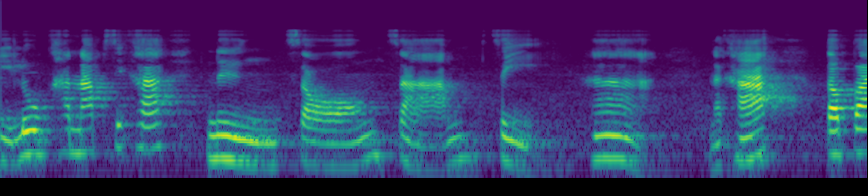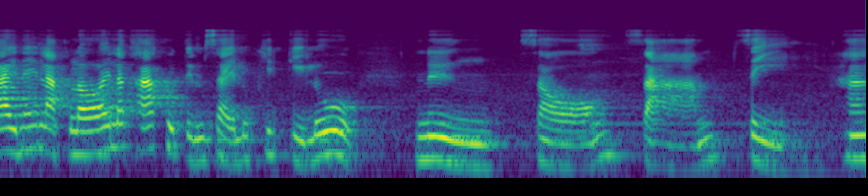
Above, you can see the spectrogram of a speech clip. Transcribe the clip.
กี่ลูกคะนับสิคะหนึ่งสองสามสี่ห้านะคะ ต่อไปในหลักร้อยละคะครูติ๋มใส่ลูกคิดกี่ลูกหนึ่งสองสามสี่ห้า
